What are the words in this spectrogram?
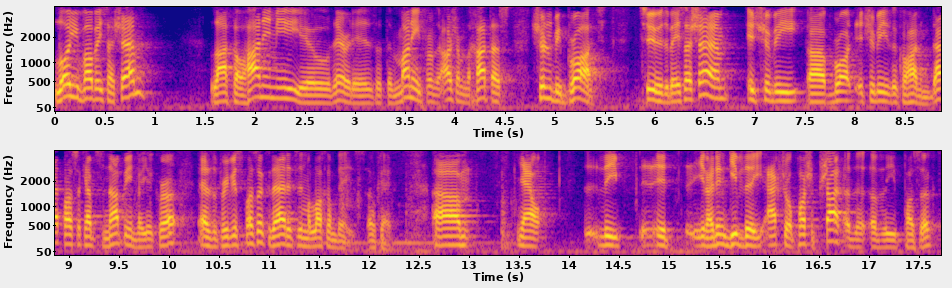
lo yivabeis Hashem La kohanim you. There it is. That the money from the ashram, the chatas, shouldn't be brought to the Beis Hashem. It should be uh, brought. It should be the kohanim. That pasuk happens to not be in Vayikra as the previous pasuk. That it's in Malachim Beis. Okay. Um, now the it you know I didn't give the actual pashup shot of the of the pasuk.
